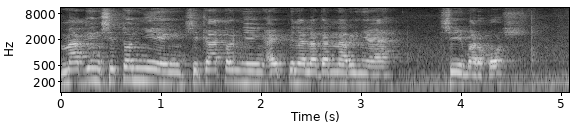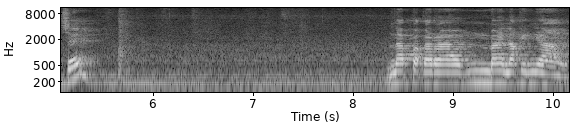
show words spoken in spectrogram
Maging si Tonying, si Katonying ay pinalagan na rin niya si Marcos. See? Napakara malaking uh,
